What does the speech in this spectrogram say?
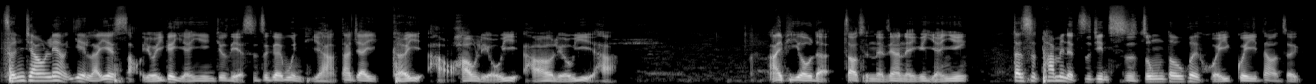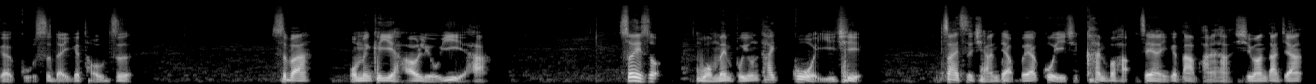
成交量越来越少，有一个原因就也是这个问题哈，大家可以好好留意，好好留意哈。IPO 的造成的这样的一个原因，但是他们的资金始终都会回归到这个股市的一个投资，是吧？我们可以好好留意哈。所以说，我们不用太过于去再次强调，不要过于去看不好这样一个大盘哈。希望大家，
